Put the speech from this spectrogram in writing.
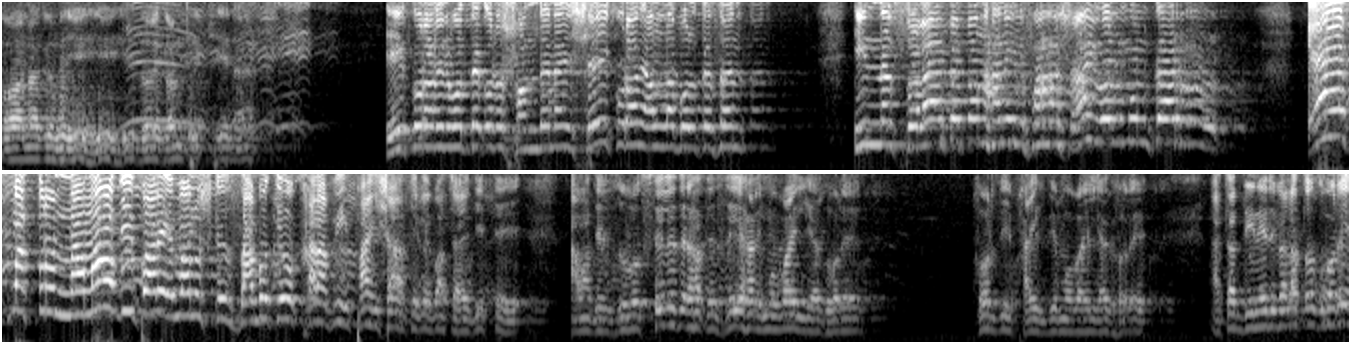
হওয়া লাগবে। যেরকম ঠিক না এই কোরআনের মধ্যে কোনো সন্দেহ নাই, সেই কোরআনে আল্লাহ বলতেছেন একমাত্র নামাজই পারে মানুষকে যাবতীয় খারাপি ফাইসা থেকে বাঁচায় দিতে। আমাদের যুবক ছেলেদের হাতে যে হারে মোবাইল নিয়ে ঘরে, four G, five G mobile নিয়ে ঘরে। আচ্ছা দিনের বেলা তো ঘরে,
